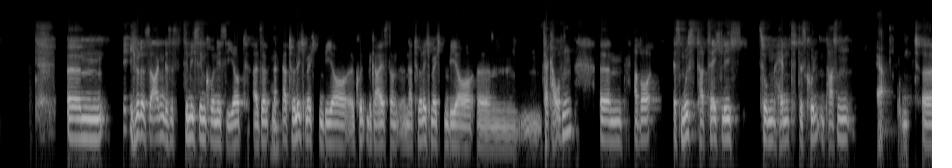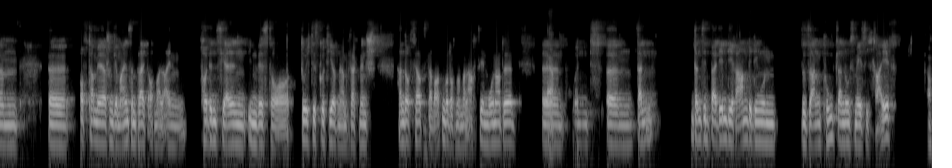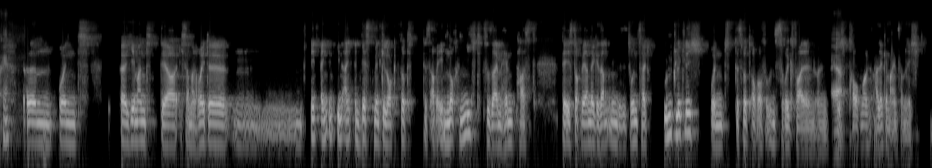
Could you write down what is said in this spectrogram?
Ähm, ich würde sagen, das ist ziemlich synchronisiert. Also na natürlich möchten wir Kunden begeistern, natürlich möchten wir ähm, verkaufen, ähm, aber es muss tatsächlich zum Hemd des Kunden passen. Ja. Und ähm, äh, oft haben wir ja schon gemeinsam vielleicht auch mal einen potenziellen Investor durchdiskutiert und haben gesagt, Mensch, Hand aufs Herz, da warten wir doch nochmal 18 Monate. Äh, ja. Und ähm, dann, dann sind bei dem die Rahmenbedingungen sozusagen punktlandungsmäßig reif. Okay. Ähm, und äh, jemand, der, ich sag mal, heute mh, in, in ein Investment gelockt wird, das aber eben noch nicht zu seinem Hemd passt, der ist doch während der gesamten Investitionszeit unglücklich und das wird auch auf uns zurückfallen und ja. das brauchen wir alle gemeinsam nicht.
